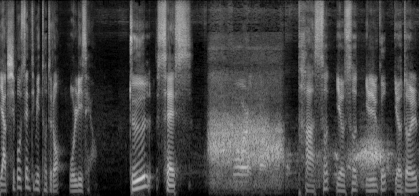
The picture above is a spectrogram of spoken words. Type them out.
약 15cm 들어 올리세요. 둘, 셋, 다섯, 여섯, 일곱, 여덟,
